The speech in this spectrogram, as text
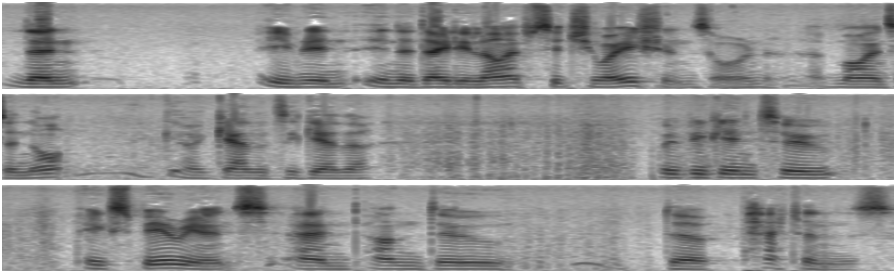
then even in, in the daily life situations or in, uh, minds are not uh, gathered together, we begin to experience and undo the patterns,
